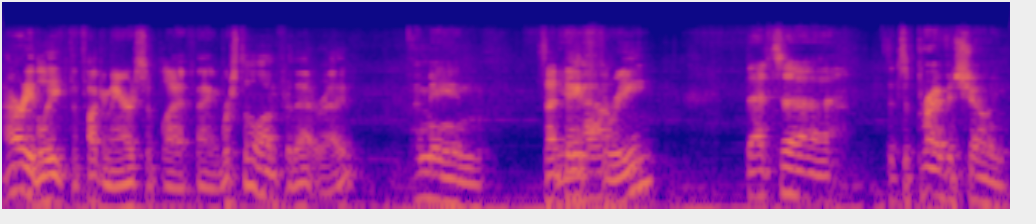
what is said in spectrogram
I already leaked the fucking air supply thing. We're still on for that, right? I mean, Is that day three? That's uh it's a private showing.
